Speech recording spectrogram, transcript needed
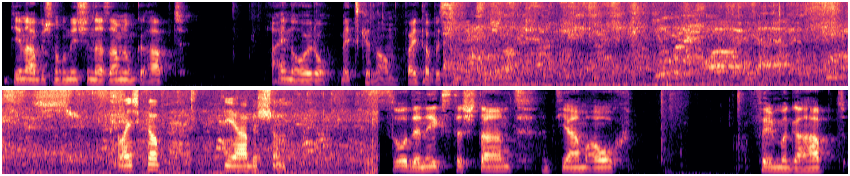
Den habe ich noch nicht in der Sammlung gehabt. 1 Euro mitgenommen. Weiter bis zum nächsten Stand. Aber ich glaube, die habe ich schon. So, der nächste Stand. Die haben auch Filme gehabt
